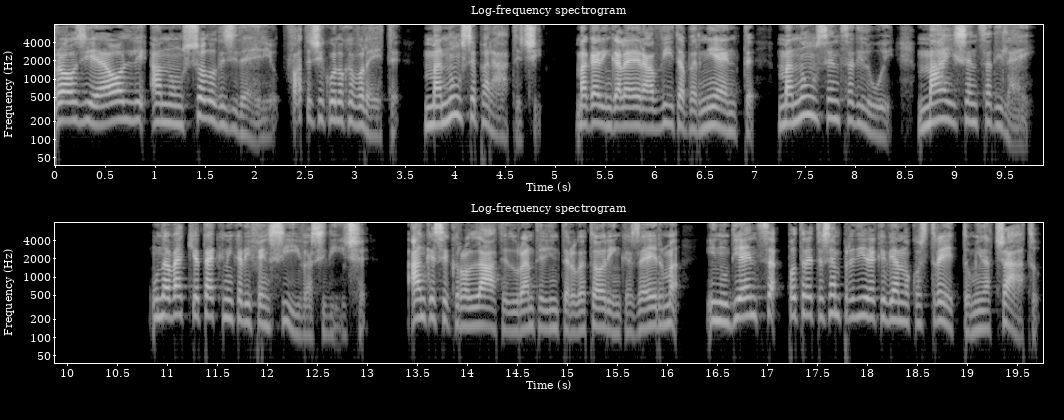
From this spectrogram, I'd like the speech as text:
Rosy e Holly hanno un solo desiderio: fateci quello che volete, ma non separateci. Magari in galera a vita per niente, ma non senza di lui, mai senza di lei. Una vecchia tecnica difensiva, si dice. Anche se crollate durante gli interrogatori in caserma, in udienza potrete sempre dire che vi hanno costretto, minacciato.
